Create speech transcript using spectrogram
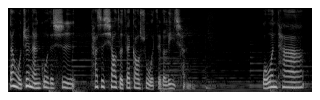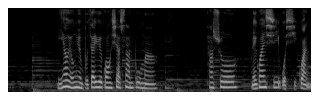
但我最难过的是，他是笑着在告诉我这个历程。我问他：“你要永远不在月光下散步吗？”他说：“没关系，我习惯了。”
